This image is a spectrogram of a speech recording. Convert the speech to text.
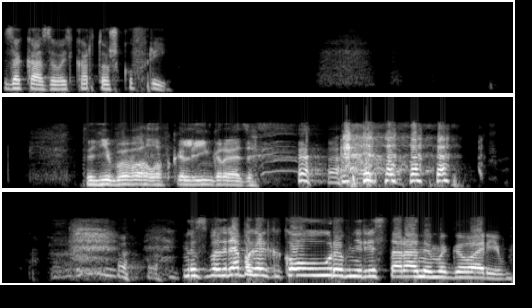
заказывать картошку фри. Ты не бывала в Калининграде. Ну, смотря по какого уровня ресторана мы говорим.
